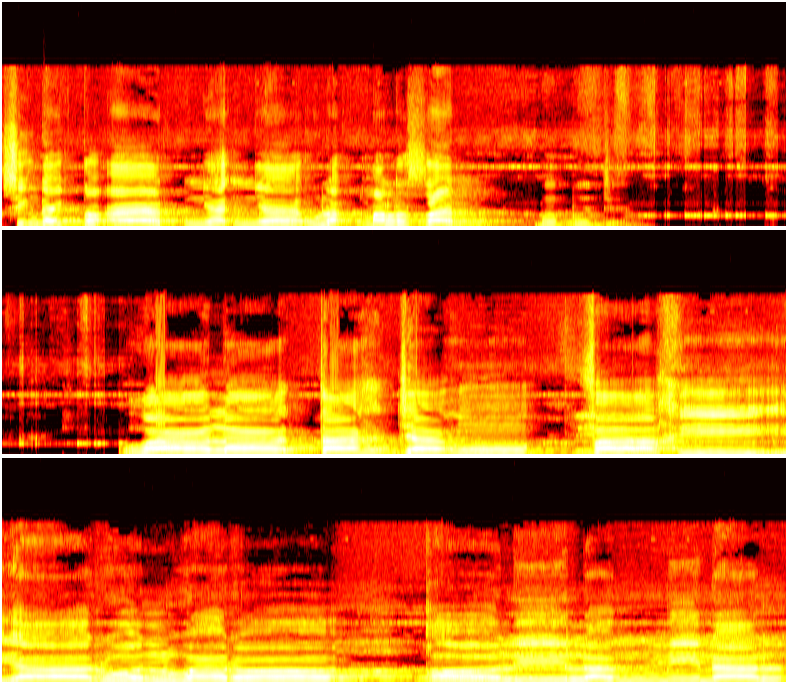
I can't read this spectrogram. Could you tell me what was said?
Sing daik toat nya nya ulah malesan. Bebeje wala tahja'u fakhiyarul wara qalilan minal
